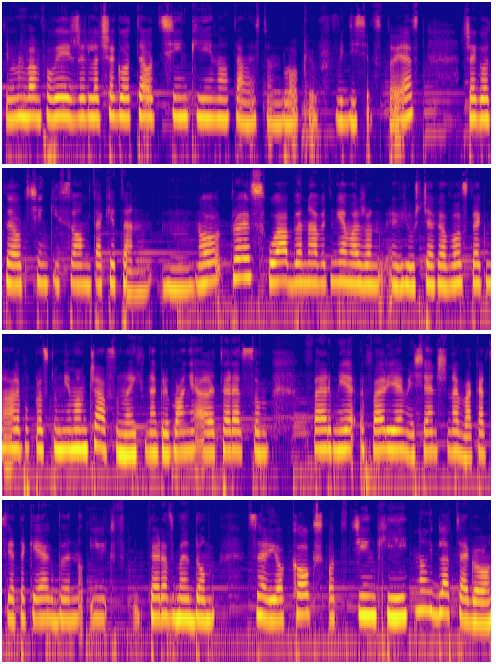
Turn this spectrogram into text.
chciałbym wam powiedzieć, że dlaczego te odcinki, no tam jest ten blog, już widzicie co to jest, czego te odcinki są takie ten, mm, no trochę słabe, nawet nie ma żadnych już ciekawostek, no ale po prostu nie mam czasu na ich nagrywanie, ale teraz są ferie, ferie miesięczne, wakacje takie jakby, no i teraz będą serio Cox odcinki, no i dlatego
